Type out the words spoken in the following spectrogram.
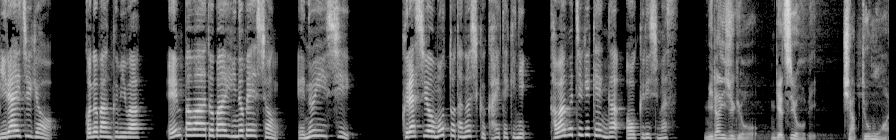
未来授業。この番組はエンパワードバイイノベーション NEC 暮らしをもっと楽しく快適に川口義賢がお送りします。未来授業月曜日チャプター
